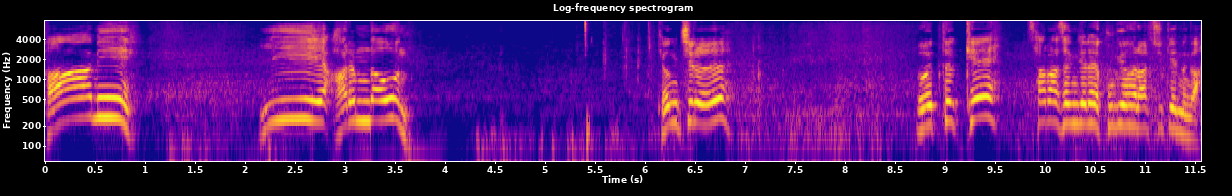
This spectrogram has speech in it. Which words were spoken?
감히 이 아름다운 경치를 어떻게 살아생전에 구경을 할 수 있겠는가?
